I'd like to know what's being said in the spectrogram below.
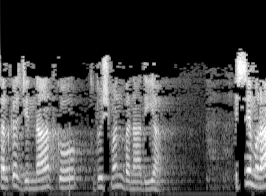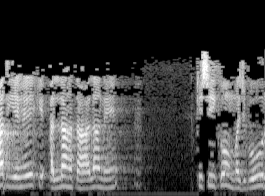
سرکش جنات کو دشمن بنا دیا۔ اس سے مراد یہ ہے کہ اللہ تعالی نے کسی کو مجبور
